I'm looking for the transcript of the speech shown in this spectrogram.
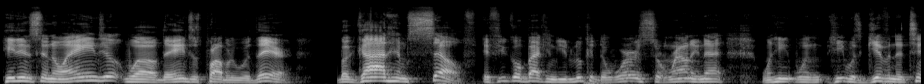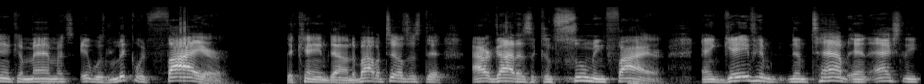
He didn't send no angel. Well, the angels probably were there, but God Himself. If you go back and you look at the words surrounding that, when he when he was given the Ten Commandments, it was liquid fire that came down. The Bible tells us that our God is a consuming fire and gave him them tab and actually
